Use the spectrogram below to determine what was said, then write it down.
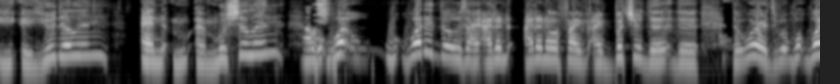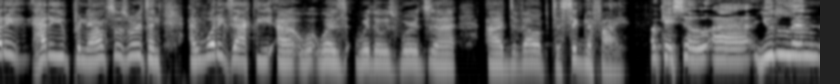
Yudelin and uh, Mushelin. What what are those? I, I don't I don't know if I've, I've butchered the the the words. What, what how do you pronounce those words? And and what exactly uh, what was were those words uh, uh, developed to signify? Okay, so uh, Yudelin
